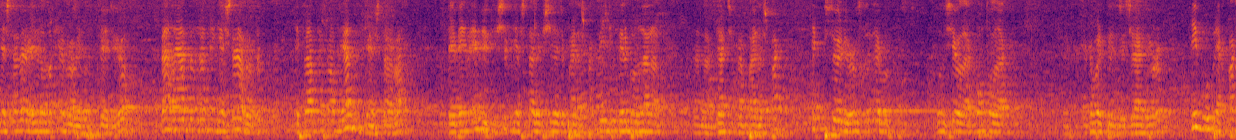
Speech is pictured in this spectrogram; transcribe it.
Gençlerden beni Allah her zaman beni mutlu ediyor. Ben hayatımı zaten gençler alırdım. Etrafımda şu anda yalnız gençler var. Ve benim en büyük işim gençlerle bir şeyleri paylaşmak, bildiklerimi onlarla gerçekten paylaşmak. Hep söylüyorum size de bu, bunu şey olarak, motto olarak e, kabul etmenizi rica ediyorum. Bir mum yakmak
